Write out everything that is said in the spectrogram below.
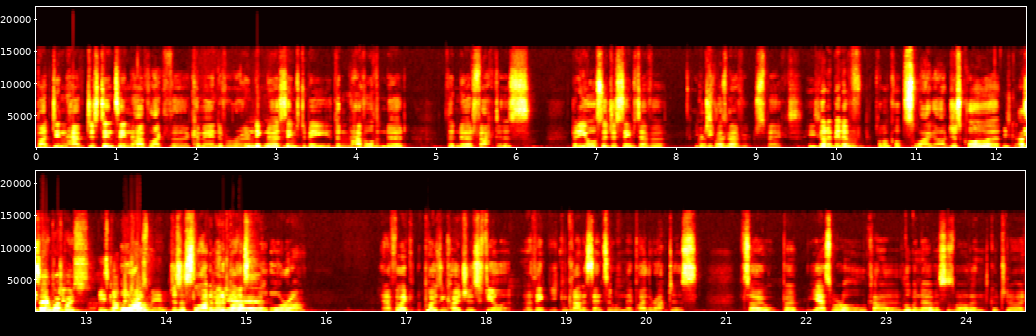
but didn't have just didn't seem to have like the command of a room. Nick Nurse seems Mm. to be the, have all the nerd the nerd factors, but he also just seems to have a He got ridiculous swagger. amount of respect. He's got a bit of I won't call it swagger. I'd just call it He's, I'd he's say got the white juice. boys- He's got the aura, juice, man. just a slight amount of Yeah. basketball aura. And I feel like opposing coaches feel it. And I think you can kind of Mm. sense it when they play the Raptors. So, but yeah, so we're all kind of a little bit nervous as well. Then good to know.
